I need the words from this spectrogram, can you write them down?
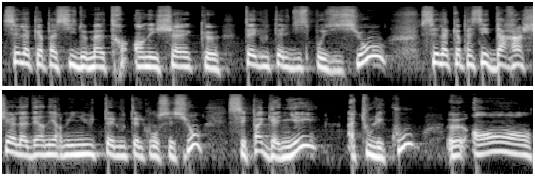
c'est la capacité de mettre en échec euh, telle ou telle disposition, c'est la capacité d'arracher à la dernière minute telle ou telle concession. C'est pas gagné à tous les coups euh, en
